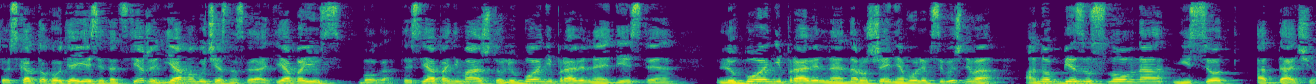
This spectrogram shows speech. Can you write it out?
То есть, как только у тебя есть этот стержень, я могу честно сказать, я боюсь Бога. То есть, я понимаю, что любое неправильное действие, любое неправильное нарушение воли Всевышнего, оно, безусловно, несет отдачу.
